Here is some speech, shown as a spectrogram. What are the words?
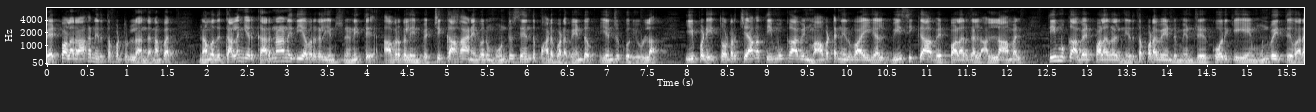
வேட்பாளராக நிறுத்தப்பட்டுள்ள அந்த நபர் நமது கலைஞர் கருணாநிதி அவர்கள் என்று நினைத்து அவர்களின் வெற்றிக்காக அனைவரும் ஒன்று சேர்ந்து பாடுபட வேண்டும் என்று கூறியுள்ளார். இப்படி தொடர்ச்சியாக திமுகவின் மாவட்ட நிர்வாகிகள் விசிகா வேட்பாளர்கள் அல்லாமல் திமுக வேட்பாளர்கள் நிறுத்தப்பட வேண்டும் என்று கோரிக்கையை முன்வைத்து வர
